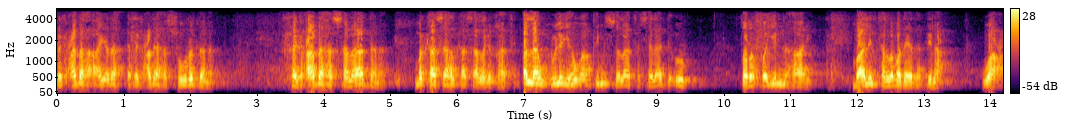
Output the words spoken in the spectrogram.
Ragcadaha aayadaha ragcadaha suuraddana ragcadaha salaadana markaasaa halkaasaa laga qaatay. Allah wuxuu leeyahay wa aqimi salaata salaada oog darafayi nahaari maalinta labadeeda dhinac waa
